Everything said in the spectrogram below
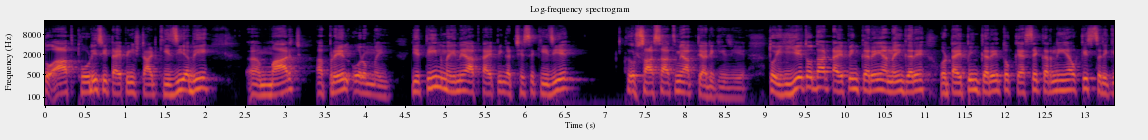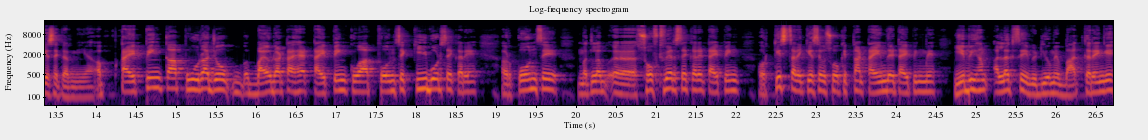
तो आप थोड़ी सी टाइपिंग स्टार्ट कीजिए अभी मार्च, अप्रैल और मई। ये तीन महीने आप टाइपिंग अच्छे से कीजिए। और साथ साथ में आप तैयारी कीजिए। तो ये तो था टाइपिंग करें या नहीं करें और टाइपिंग करें तो कैसे करनी है और किस तरीके से करनी है। अब टाइपिंग का पूरा जो बायोडाटा है टाइपिंग को आप कौन से कीबोर्ड से करें और कौन से मतलब सॉफ्टवेयर से करें टाइपिंग और किस तरीके से उसको कितना टाइम दे टाइपिंग में, ये भी हम अलग से वीडियो में बात करेंगे।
